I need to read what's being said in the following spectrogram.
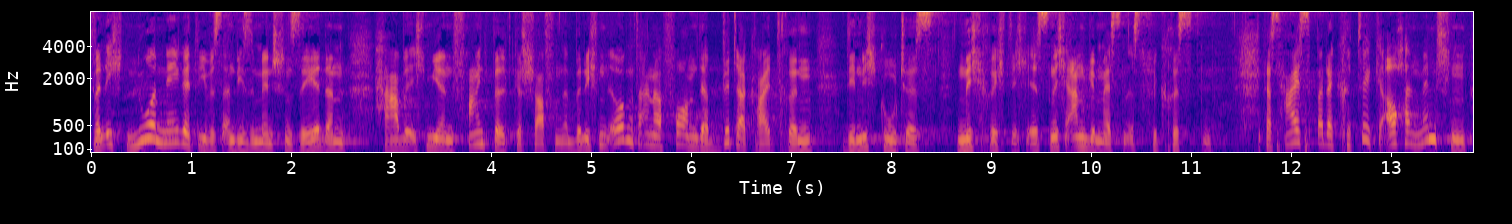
Wenn ich nur Negatives an diesem Menschen sehe, dann habe ich mir ein Feindbild geschaffen. Dann bin ich in irgendeiner Form der Bitterkeit drin, die nicht gut ist, nicht richtig ist, nicht angemessen ist für Christen. Das heißt, bei der Kritik, auch an Menschen,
